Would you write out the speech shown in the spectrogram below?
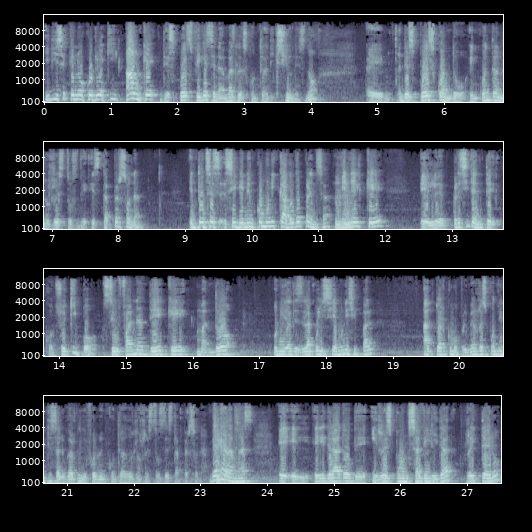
y dice que no ocurrió aquí. Aunque después, fíjese nada más las contradicciones, ¿no? Eh, después, cuando encuentran los restos de esta persona, entonces sí viene un comunicado de prensa en el que el presidente, con su equipo, se ufana de que mandó unidades de la policía municipal actuar como primeros respondientes al lugar donde fueron encontrados los restos de esta persona. Vean nada más eh, el, grado de irresponsabilidad, reitero,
